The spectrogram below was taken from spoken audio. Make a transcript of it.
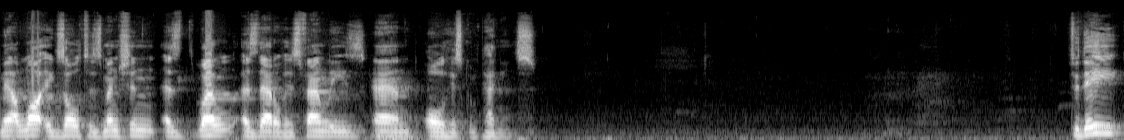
May Allah exalt his mention as well as that of his families and all his companions. Today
